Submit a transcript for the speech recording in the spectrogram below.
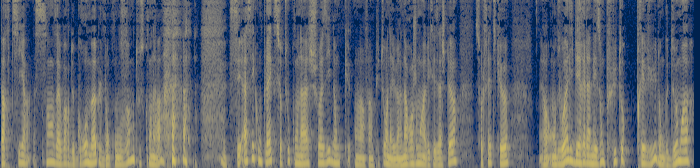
partir sans avoir de gros meubles, donc on vend tout ce qu'on a. c'est assez complexe, surtout qu'on a choisi donc, enfin plutôt on a eu un arrangement avec les acheteurs sur le fait que on doit libérer la maison plus tôt que prévu, donc deux mois,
